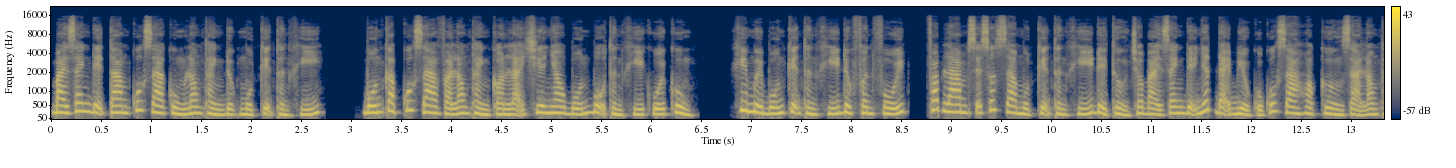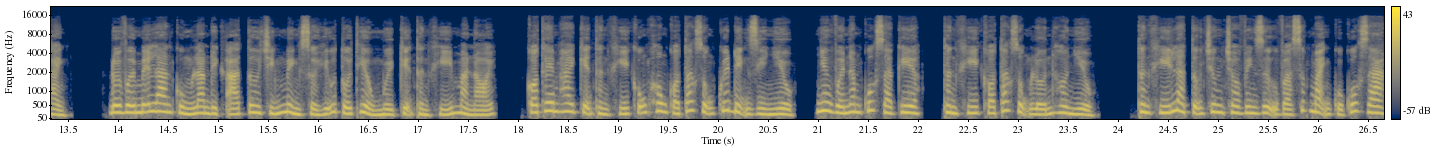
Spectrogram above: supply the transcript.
Bài danh đệ tam quốc gia cùng long thành được một kiện thần khí. Bốn cặp quốc gia và long thành còn lại chia nhau bốn bộ thần khí cuối cùng. Khi 14 kiện thần khí được phân phối, pháp lam sẽ xuất ra một kiện thần khí để thưởng cho bài danh đệ nhất đại biểu của quốc gia hoặc cường giả long thành. Đối với mễ lan cùng lam địch á tư chính mình sở hữu tối thiểu 10 kiện thần khí mà nói có thêm hai kiện thần khí cũng không có tác dụng quyết định gì nhiều, nhưng với năm quốc gia kia, thần khí có tác dụng lớn hơn nhiều. Thần khí là tượng trưng cho vinh dự và sức mạnh của quốc gia,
